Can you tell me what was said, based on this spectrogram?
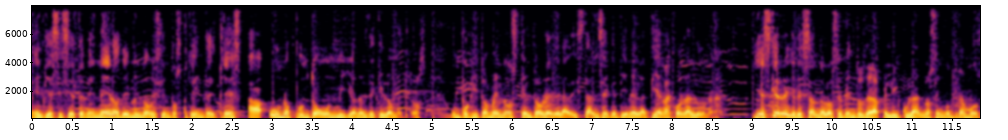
el 17 de enero de 1933 a 1.1 millones de kilómetros, un poquito menos que el doble de la distancia que tiene la Tierra con la Luna. Y es que regresando a los eventos de la película, nos encontramos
